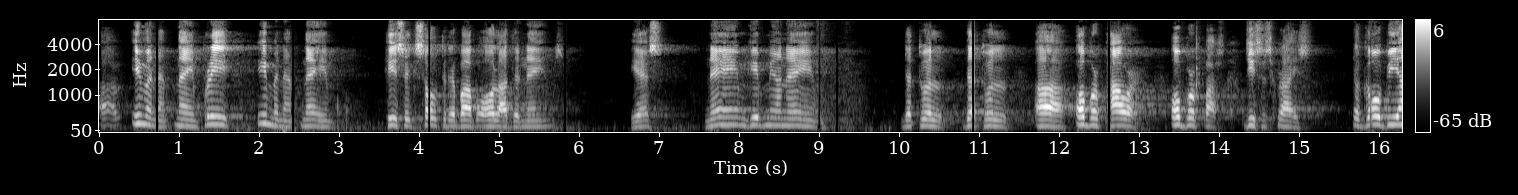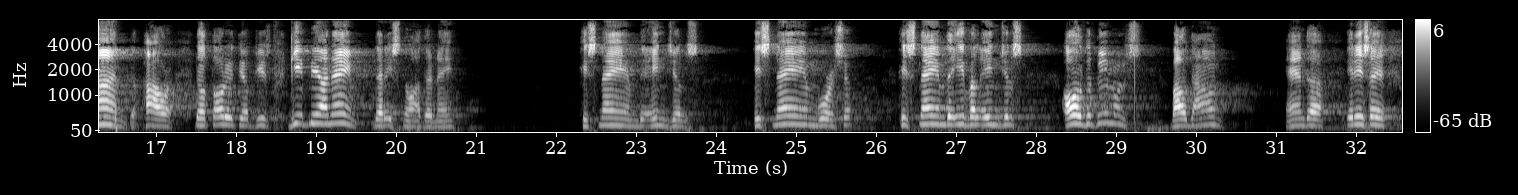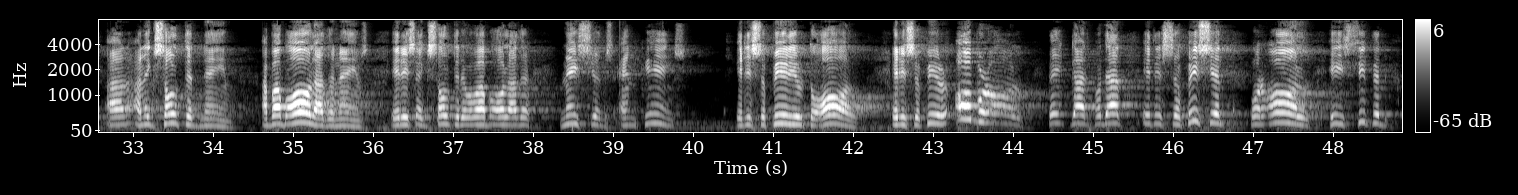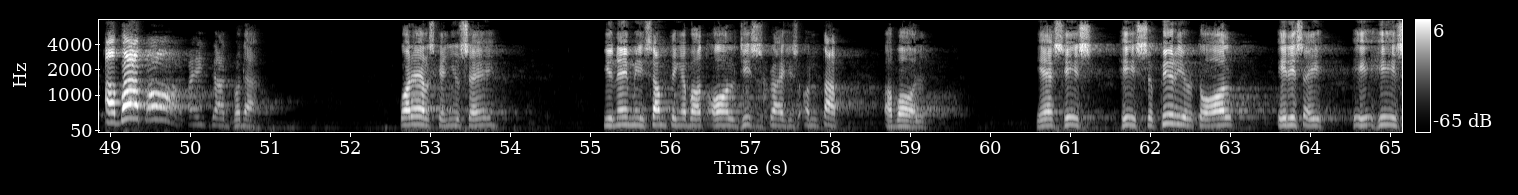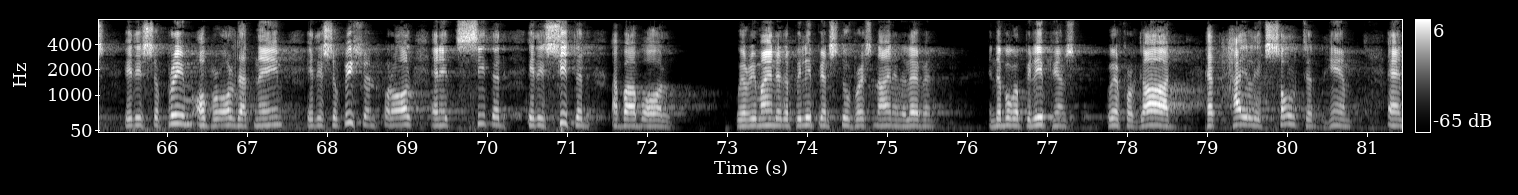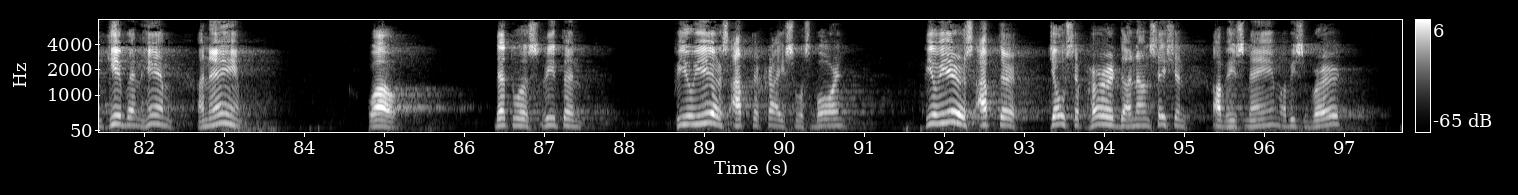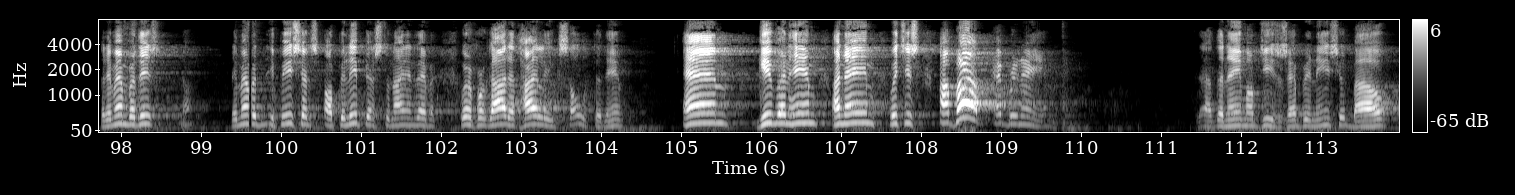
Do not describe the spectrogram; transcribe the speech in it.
a, imminent name, pre-eminent name. He is exalted above all other names. Yes, name, give me a name that will that will uh, overpower, overpass Jesus Christ, to go beyond the power, the authority of Jesus. Give me a name. There is no other name. His name, the angels his name worship. His name, the evil angels, all the demons bow down. And uh, it is a, an exalted name above all other names. It is exalted above all other nations and kings. It is superior to all. It is superior over all. Thank God for that. It is sufficient for all. He is seated above all. Thank God for that. What else can you say? You name me something about all. Jesus Christ is on top of all. Yes, He is, he is superior to all. It is a he, he is it is supreme over all that name. It is sufficient for all, and it's seated, it is seated above all. We're reminded of Philippians 2, verse 9 and 11. In the book of Philippians, wherefore God hath highly exalted him and given him a name Wow. That was written few years after Christ was born. Few years after Joseph heard the annunciation of his name, of his birth. Remember this? No? Remember Ephesians or Philippians 2 9 and 11. Wherefore God hath highly exalted him and given him a name which is above every name. The name of Jesus, every knee should bow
